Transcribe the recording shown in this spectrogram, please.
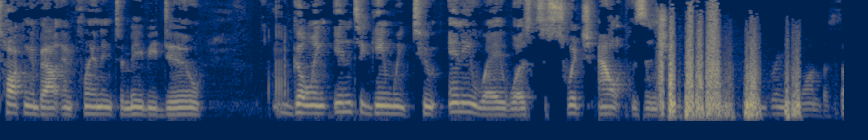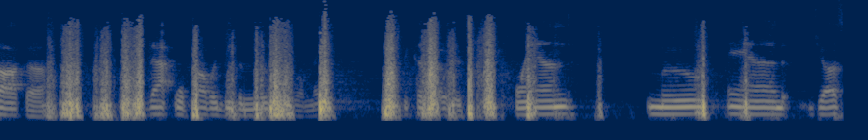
talking about and planning to maybe do going into game week two anyway was to switch out Zinchenko and bring in Wan-Bissaka. That will probably be the move we'll make because that was a pre-planned move and just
